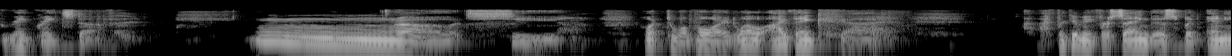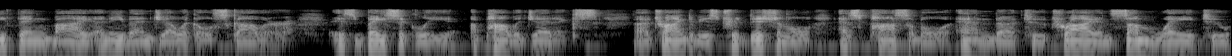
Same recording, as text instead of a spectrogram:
Great great stuff. Mm, let's see what to avoid. Well, I think forgive me for saying this, but anything by an evangelical scholar is basically apologetics, uh, trying to be as traditional as possible and uh, to try in some way to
